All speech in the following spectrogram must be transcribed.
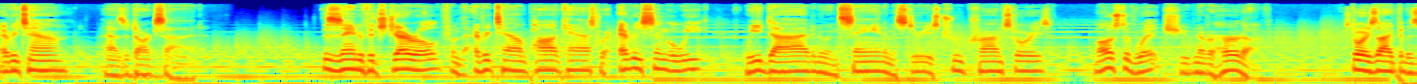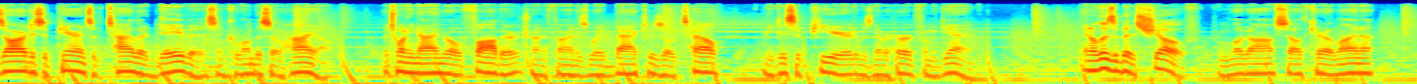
Every town has a dark side. This is Andrew Fitzgerald from the Everytown podcast, where every single week we dive into insane and mysterious true crime stories, most of which you've never heard of. Stories like the bizarre disappearance of Tyler Davis in Columbus, Ohio, a 29 year old father trying to find his way back to his hotel when he disappeared and was never heard from again, and Elizabeth Shoaf from Lugoff, South Carolina,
